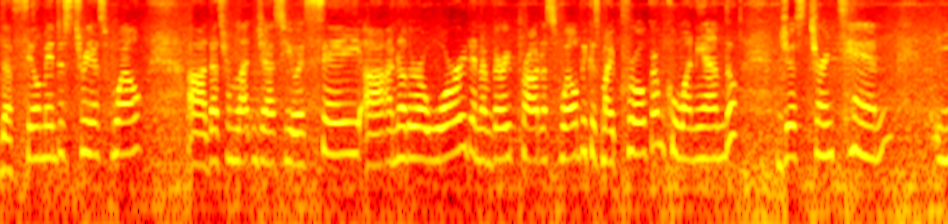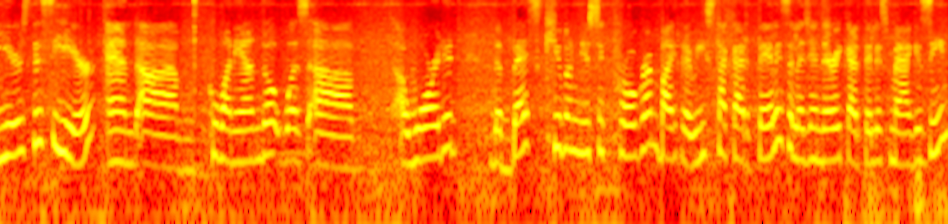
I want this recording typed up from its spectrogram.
the film industry as well. Uh, that's from Latin Jazz USA. Uh, another award, and I'm very proud as well because my program, Cubaneando, just turned 10 years this year, and um, Cubaneando was uh, awarded the best Cuban music program by Revista Carteles, the legendary Carteles magazine.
